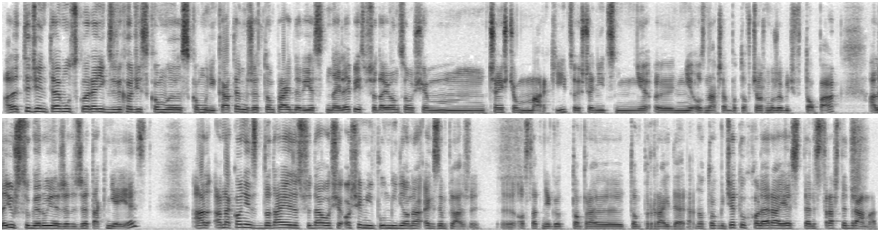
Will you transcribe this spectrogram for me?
Ale tydzień temu Square Enix wychodzi z, kom- z komunikatem, że Tomb Raider jest najlepiej sprzedającą się mm, częścią marki, co jeszcze nic nie, e, nie oznacza, bo to wciąż może być w topa, ale już sugeruje, że, że tak nie jest. A, a na koniec dodaje, że sprzedało się 8,5 miliona egzemplarzy e, ostatniego Tomb, Tomb Raidera. No to gdzie tu cholera jest ten straszny dramat,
